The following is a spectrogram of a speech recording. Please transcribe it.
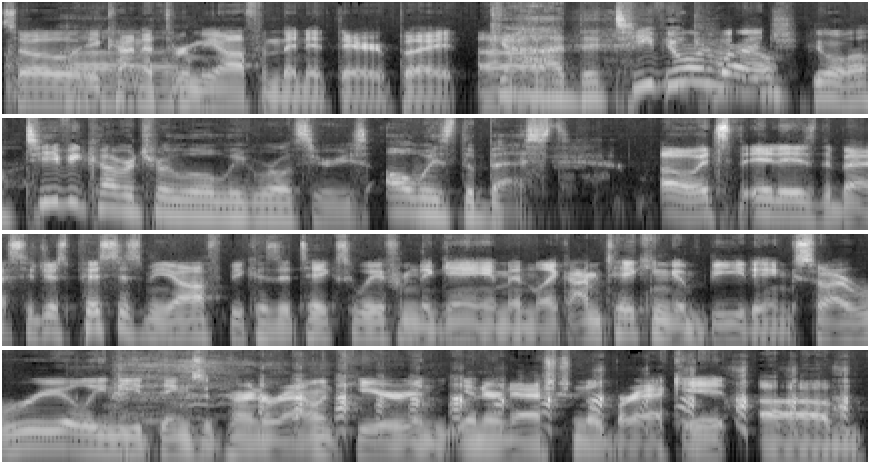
so it kind of threw me off a minute there. But uh, God, the TV well, coverage, doing well. TV coverage for the Little League World Series always the best. Oh, it's it is the best. It just pisses me off because it takes away from the game, and like I'm taking a beating, so I really need things to turn around here in the international bracket. Um,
